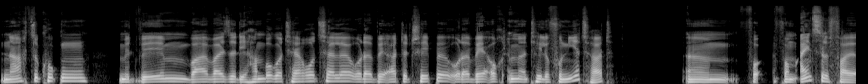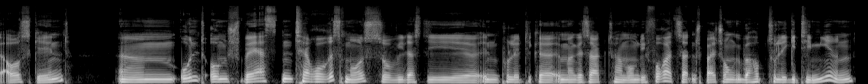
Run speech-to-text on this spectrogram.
nachzugucken, mit wem wahlweise die Hamburger Terrorzelle oder Beate Zschäpe oder wer auch immer telefoniert hat, ähm, vo- vom Einzelfall ausgehend ähm, und um schwersten Terrorismus, so wie das die Innenpolitiker immer gesagt haben, um die Vorratsdatenspeicherung überhaupt zu legitimieren.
